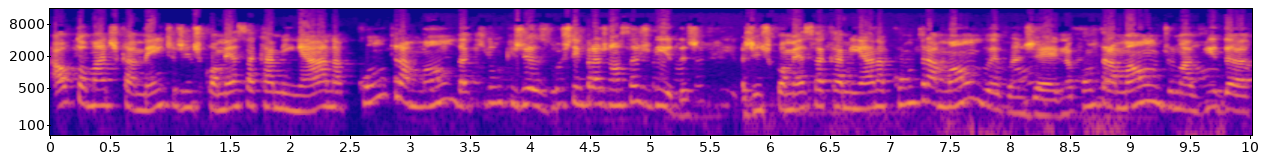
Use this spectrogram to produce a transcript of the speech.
automaticamente a gente começa a caminhar na contramão daquilo que Jesus tem para as nossas vidas. A gente começa a caminhar na contramão do Evangelho, na contramão de uma vida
